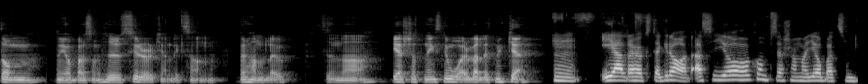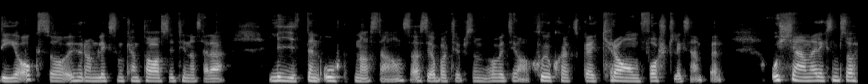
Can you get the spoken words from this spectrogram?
de som jobbar som hyrsyrror kan liksom förhandla upp sina ersättningsnivåer väldigt mycket. Mm, I allra högsta grad. Alltså jag har kompisar som har jobbat som det också, hur de liksom kan ta sig till någon så liten ort någonstans. Alltså jobbar typ som vad vet jag, sjuksköterska i Kramfors till exempel och tjänar liksom så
